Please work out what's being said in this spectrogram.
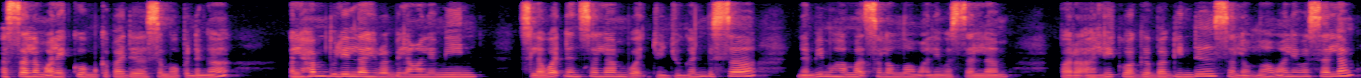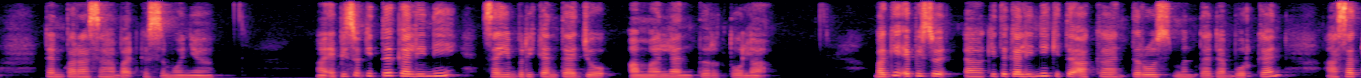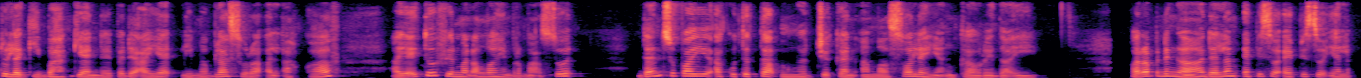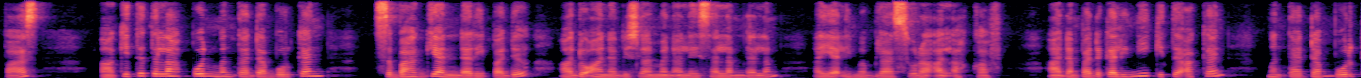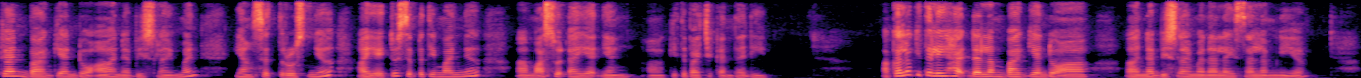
Assalamualaikum kepada semua pendengar. Alhamdulillahirabbilalamin. Selawat dan salam buat junjungan besar Nabi Muhammad sallallahu alaihi wasallam, para ahli keluarga baginda sallallahu alaihi wasallam dan para sahabat kesemuanya. Ha, episod kita kali ini saya berikan tajuk amalan tertolak. Bagi episod uh, kita kali ini kita akan terus mentadaburkan uh, satu lagi bahagian daripada ayat 15 surah Al-Ahqaf iaitu firman Allah yang bermaksud dan supaya aku tetap mengerjakan amal soleh yang engkau redai. Para pendengar, dalam episod-episod yang lepas, uh, kita telah pun mentadaburkan sebahagian daripada uh, doa Nabi Sulaiman AS dalam ayat 15 surah Al-Ahqaf. Dan pada kali ini kita akan mentadaburkan bahagian doa Nabi Sulaiman yang seterusnya iaitu seperti mana uh, maksud ayat yang uh, kita bacakan tadi. Uh, kalau kita lihat dalam bahagian doa uh, Nabi Sulaiman alaihissalam ni ya,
